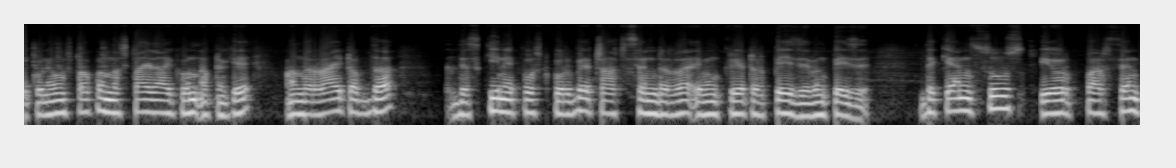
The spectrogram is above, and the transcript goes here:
icon এবং top on the star icon আপনাকে on the right of the the স্ক্রিনে পোস্ট করবে ট্রাস্ট সেন্ডাররা এবং ক্রিয়েটর পেজে এবং পেজে they can choose your percent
